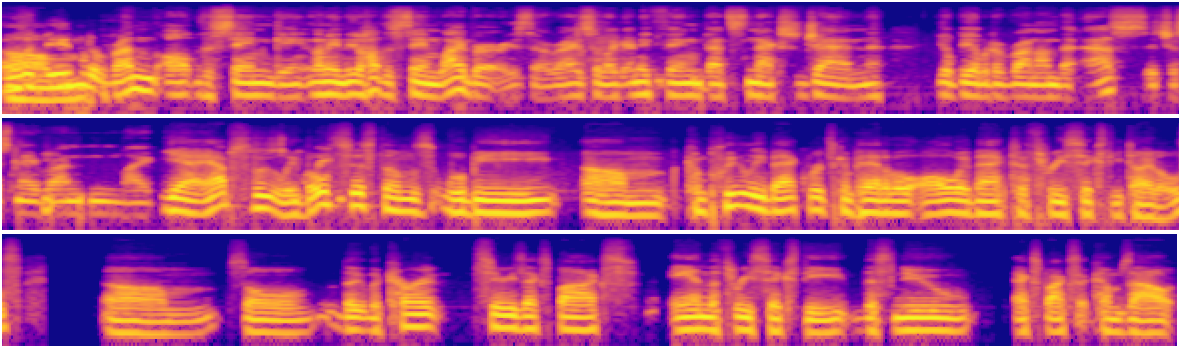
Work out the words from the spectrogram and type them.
Will it be um, able to run all the same game? I mean, they'll have the same libraries though, right? So like anything that's next gen, you'll be able to run on the S. It just may run like Yeah, absolutely. Both systems will be um, completely backwards compatible all the way back to 360 titles. Um, so the the current Series Xbox and the 360, this new Xbox that comes out,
